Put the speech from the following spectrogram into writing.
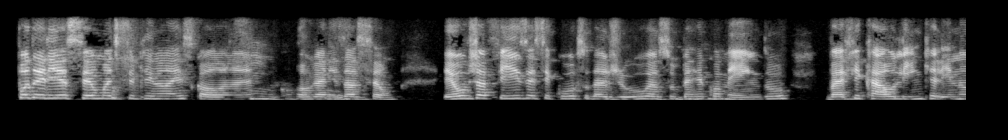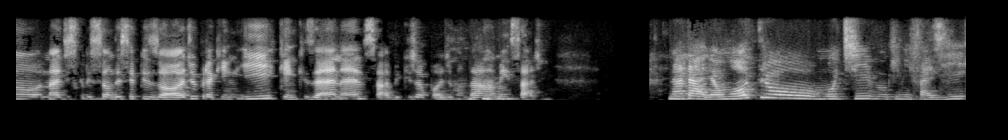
Poderia ser uma disciplina na escola, né? Sim, Organização. Eu já fiz esse curso da Ju, eu super recomendo. Vai ficar o link ali no, na descrição desse episódio para quem e quem quiser, né, sabe que já pode mandar uma mensagem. Natália, um outro motivo que me faz rir,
